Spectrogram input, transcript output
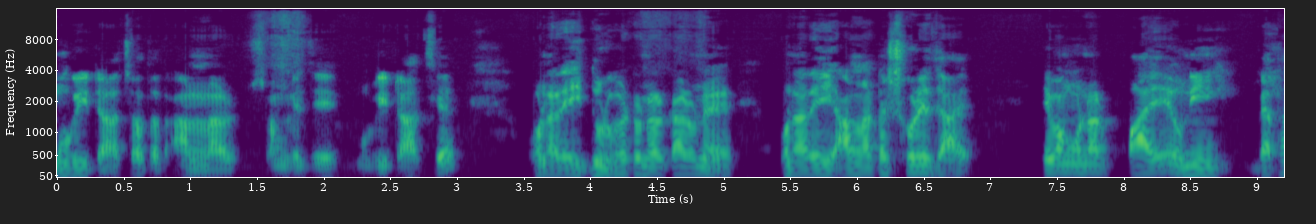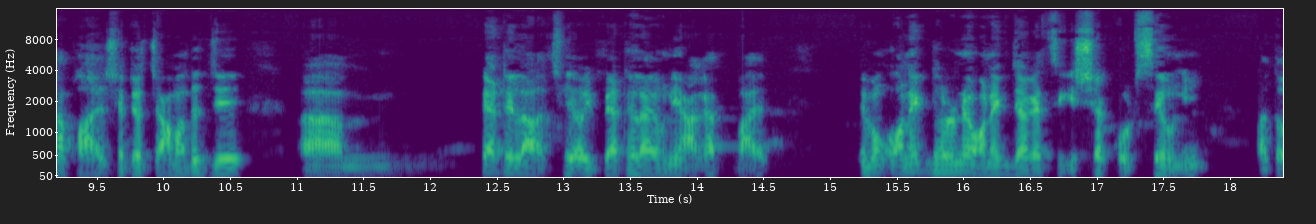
মুগরিটা আছে, অর্থাৎ আলনার সঙ্গে যে মুগরিটা আছে ওনার এই দুর্ঘটনার কারণে ওনার এই আলনাটা সরে যায় এবং ওনার পায়ে উনি ব্যথা পায়। সেটা হচ্ছে আমাদের যে প্যাটেলা আছে, ওই প্যাটেলায় উনি আঘাত পায় এবং অনেক ধরনের অনেক জায়গায় চিকিৎসা করছে উনি। হয়তো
